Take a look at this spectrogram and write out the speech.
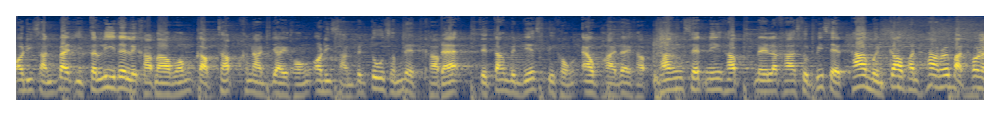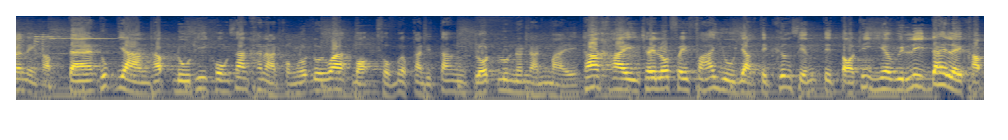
ออดิสันแบรนด์อิตาลีได้เลยครับ มาพร้อมกับซับขนาดใหญ่ของออดิสันเป็นตู้สำเร็จครับ และติดตั้งเป็น DSP ของ Alpine ได้ครับ ทั้งเซตนี้ครับ ในราคาสุดพิเศษ 59,500 บาทเท่านั้นเองครับแต่ทุกอย่างครับดูที่โครงสร้างขนาดของรถด้วยว่าเหมาะสมกับการติดตั้งรถรุ่นนั้นๆไหมถ้าใครใช้รถไฟฟ้าอยู่อยากติดเครื่องเสียงติดต่อที่เฮียวิลลี่ได้เลยครับ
